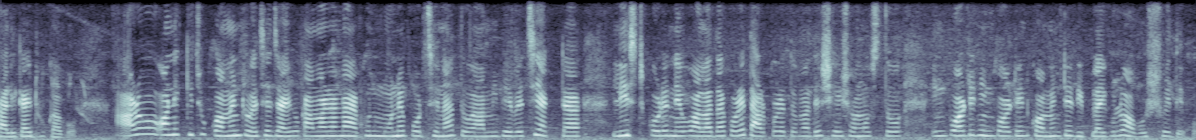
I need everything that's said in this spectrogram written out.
তালিকায় ঢুকাবো। আরও অনেক কিছু কমেন্ট রয়েছে, যাই হোক আমার না এখন মনে পড়ছে না, তো আমি ভেবেছি একটা লিস্ট করে নেব আলাদা করে, তারপরে তোমাদের সেই সমস্ত ইম্পর্টেন্ট ইম্পর্টেন্ট কমেন্টের রিপ্লাইগুলো অবশ্যই দেবো,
